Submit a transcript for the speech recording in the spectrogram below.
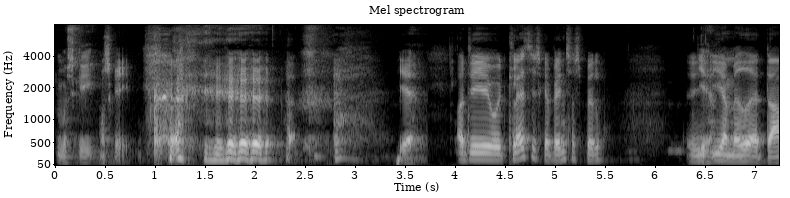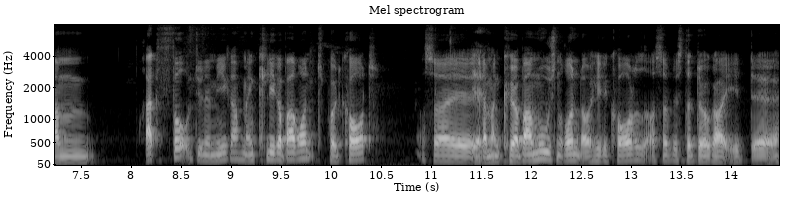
Måske. måske. Ja. Og det er jo et klassisk adventure-spil, i, Ja. i og med, at der er ret få dynamikker. Man klikker bare rundt på et kort, og så, øh, eller man kører bare musen rundt over hele kortet, og så hvis der dukker et, øh,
